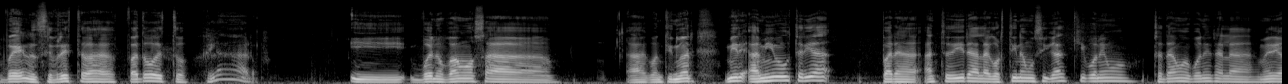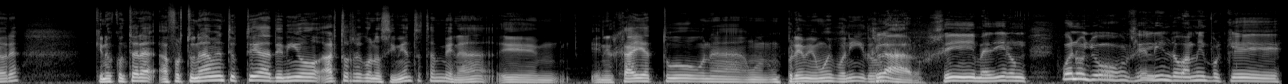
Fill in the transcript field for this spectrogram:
Bueno, se presta para todo esto. claro. Y bueno, vamos a, a continuar. Mire, a mí me gustaría, para antes de ir a la cortina musical que ponemos, tratamos de poner a la media hora, que nos contara, afortunadamente usted ha tenido hartos reconocimientos también. Eh, en el Hyatt tuvo una, un, premio muy bonito. Claro, sí, me dieron. Bueno, yo, es lindo para mí porque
